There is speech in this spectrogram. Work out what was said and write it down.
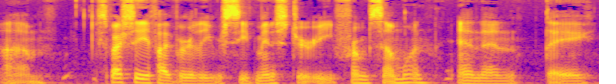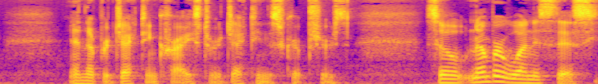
um, especially if I've really received ministry from someone and then they end up rejecting Christ or rejecting the scriptures. So, number one is this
